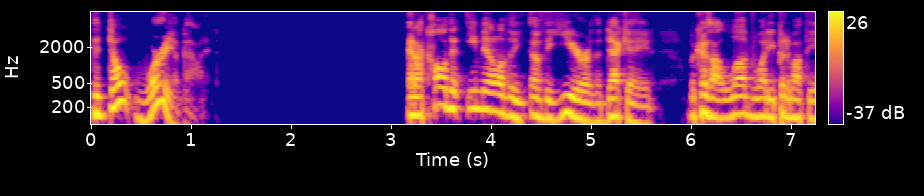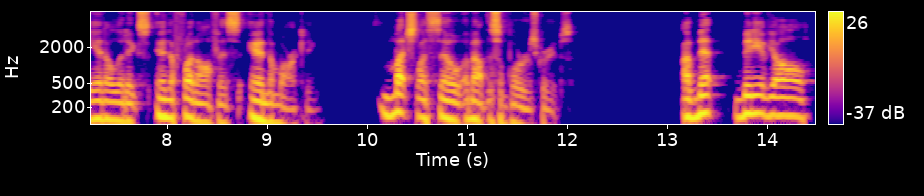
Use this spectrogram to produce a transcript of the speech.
then don't worry about it. And I called it email of the of the year, of the decade, because I loved what he put about the analytics and the front office and the marketing. Much less so about the supporters groups. I've met many of y'all.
